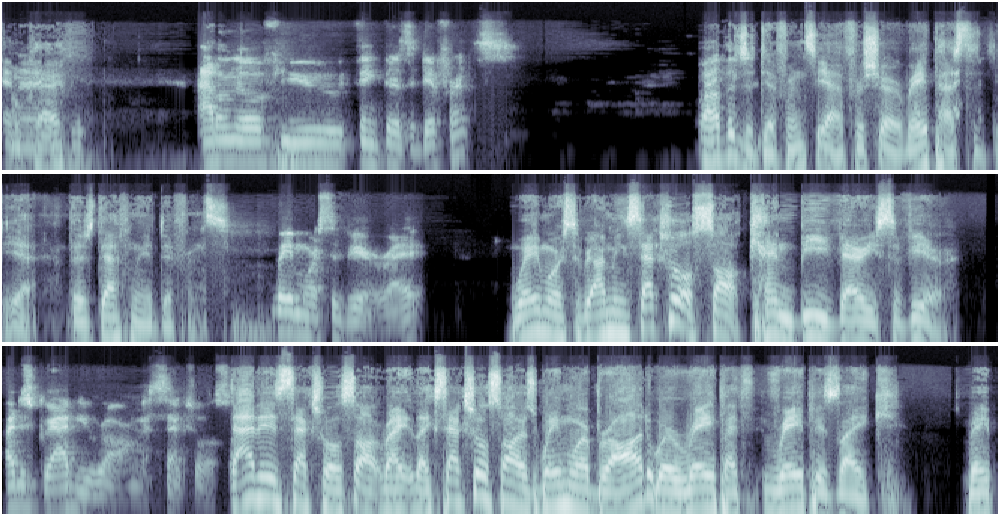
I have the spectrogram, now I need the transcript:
And Okay. I, I don't know if you think there's a difference. Well, there's a difference. Yeah, for sure. Rape has to. Yeah, there's definitely a difference. Way more severe, right? Way more severe. I mean, sexual assault can be very severe. I just grab you wrong. A sexual assault. That is sexual assault, right? Like sexual assault is way more broad. Where rape, I th- rape is like rape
